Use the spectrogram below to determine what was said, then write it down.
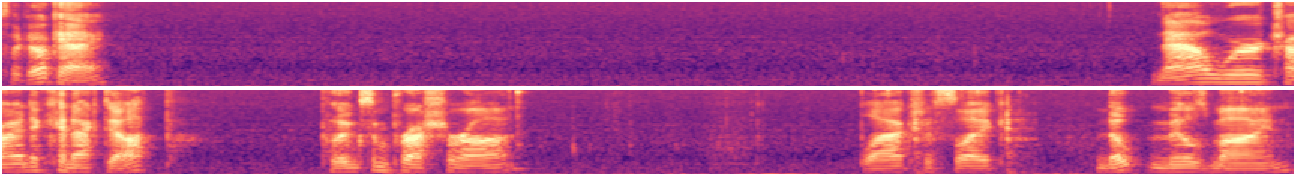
It's like, okay. Now we're trying to connect up, putting some pressure on. Black's just like, nope, middle's mine.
